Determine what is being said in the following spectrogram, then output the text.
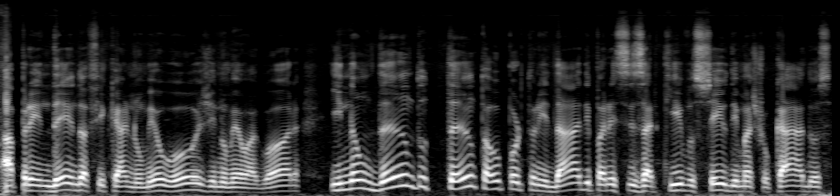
aprendendo a ficar no meu hoje, no meu agora e não dando tanto a oportunidade para esses arquivos cheios de machucados,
